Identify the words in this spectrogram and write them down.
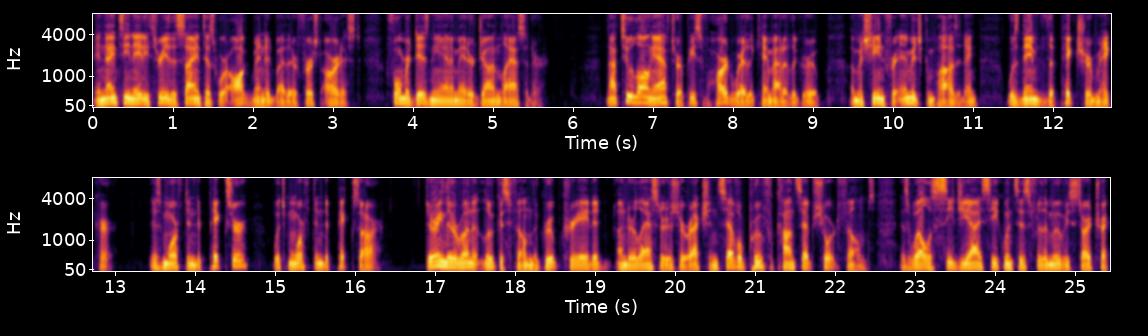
In 1983, the scientists were augmented by their first artist, former Disney animator John Lasseter. Not too long after, a piece of hardware that came out of the group, a machine for image compositing, was named the Picture Maker. This morphed into Pixer, which morphed into Pixar. During their run at Lucasfilm, the group created, under Lasseter's direction, several proof of concept short films, as well as CGI sequences for the movies Star Trek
